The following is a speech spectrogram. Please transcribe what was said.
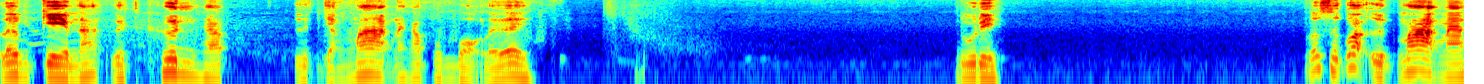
เริ่มเกมนะอึดขึ้นครับอึดอย่างมากนะครับ ผมบอกเลย ดูดิ รู้สึกว่าอึดมากนะ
